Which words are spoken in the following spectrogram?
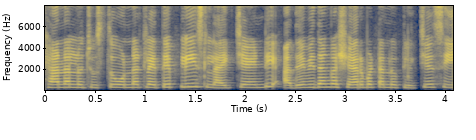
ఛానల్ను చూస్తూ ఉన్నట్లయితే ప్లీజ్ లైక్ చేయండి. అదేవిధంగా షేర్ బటన్ను క్లిక్ చేసి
